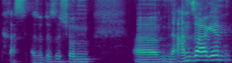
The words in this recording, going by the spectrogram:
krass. Also das ist schon äh, eine Ansage.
